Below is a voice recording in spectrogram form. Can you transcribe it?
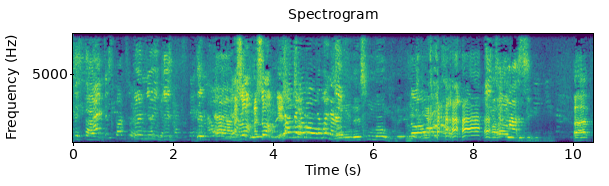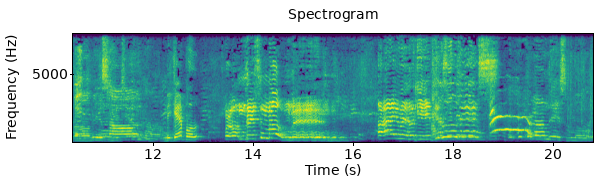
this time, can you give them A song, a song, yes. Sasayaw mo naman. From this moment, No. I will be. I promise you No, to. no. Be careful. From this moment, I will give you this. From this moment.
